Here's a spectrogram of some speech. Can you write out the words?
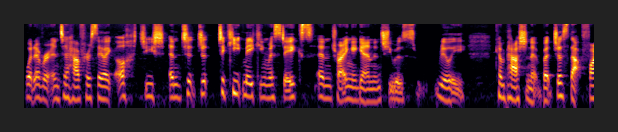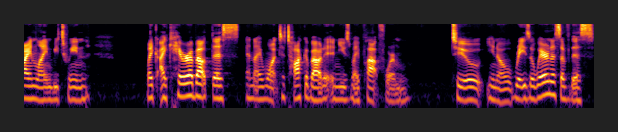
whatever. And to have her say, like, oh, geez, and to, to, to keep making mistakes and trying again. And she was really compassionate, but just that fine line between like I care about this and I want to talk about it and use my platform to, you know, raise awareness of this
